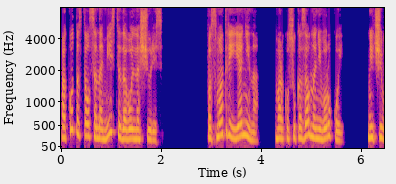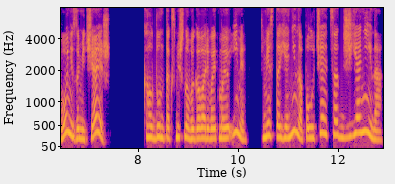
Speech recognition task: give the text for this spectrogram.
а кот остался на месте, довольно щурясь. «Посмотри, Янина!» – Маркус указал на него рукой. «Ничего не замечаешь?» Колдун так смешно выговаривает мое имя. Вместо Янина получается Джьянина.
